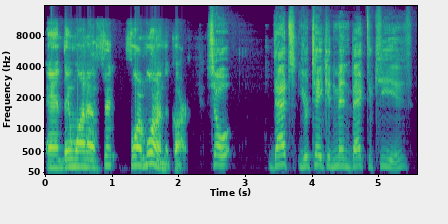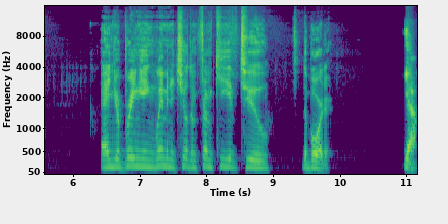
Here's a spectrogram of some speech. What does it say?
and they want to fit four more in the car. So that's you're taking men back to Kiev, and you're bringing women and children from Kiev to the border. Yeah.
